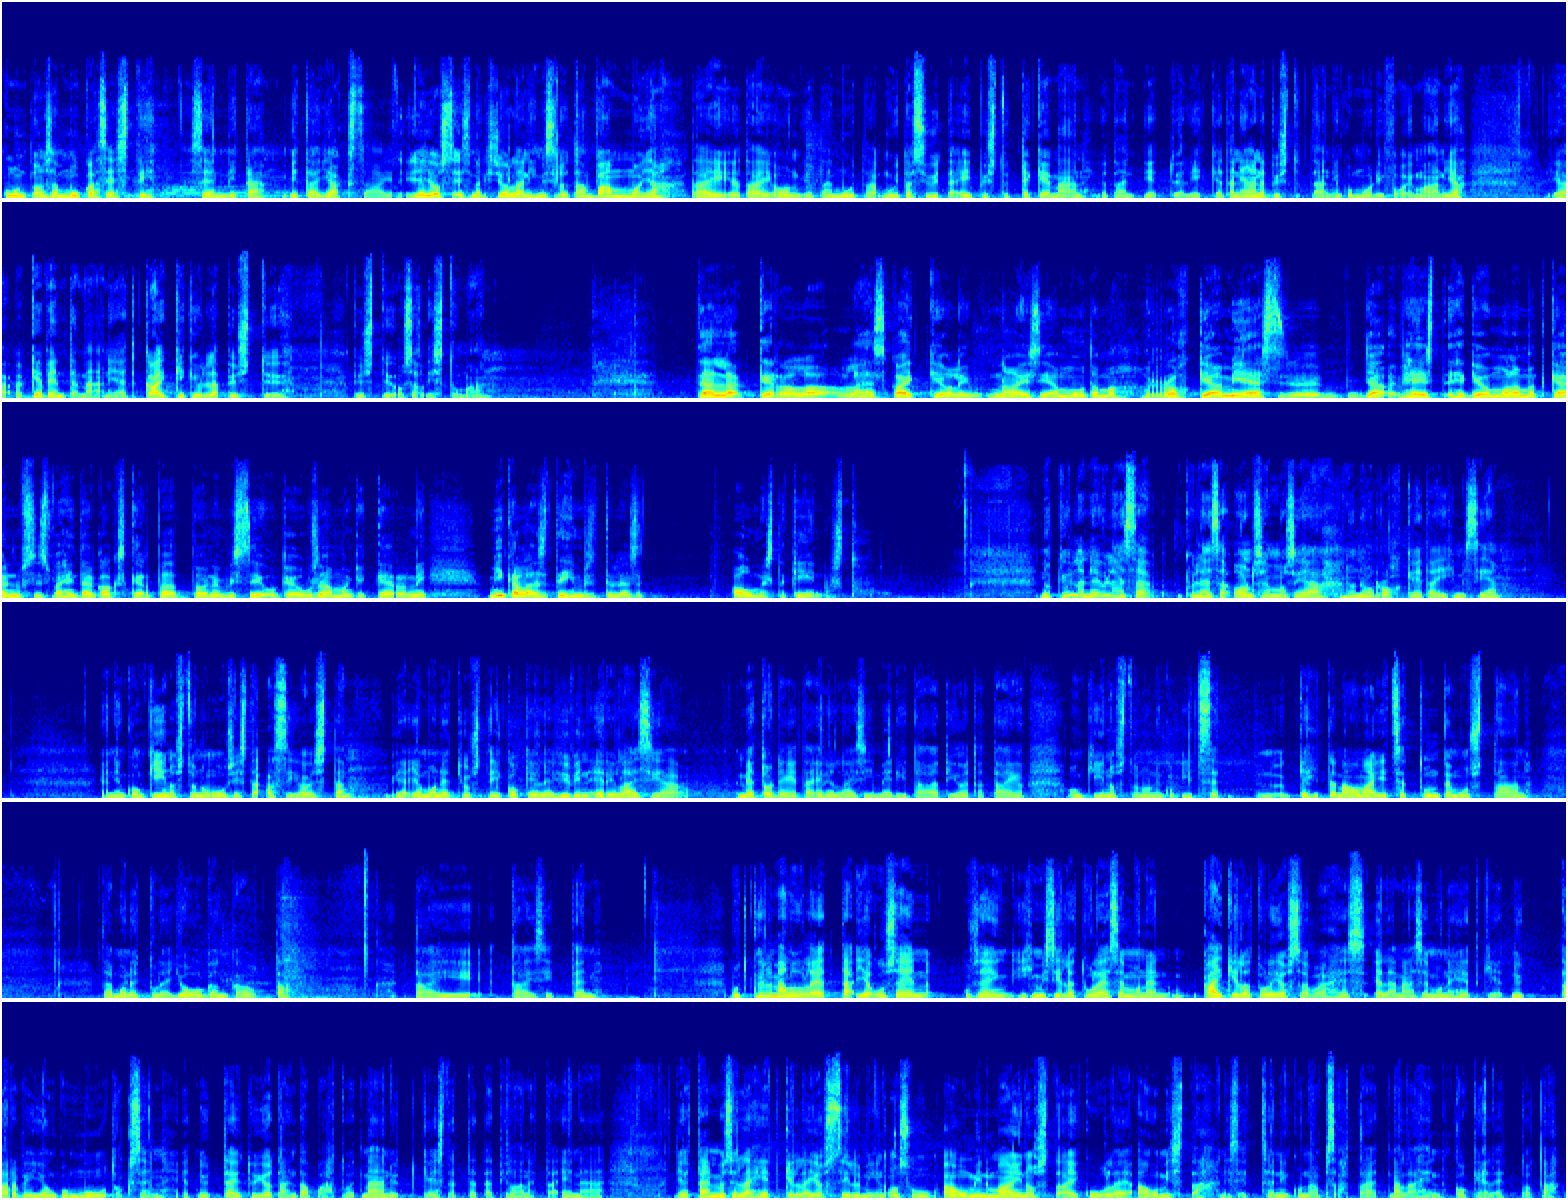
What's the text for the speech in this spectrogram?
kuntonsa mukaisesti sen, mitä, mitä jaksaa. Ja jos esimerkiksi jollain ihmisillä on jotain vammoja tai, tai on jotain muita, muita syitä, ei pysty tekemään jotain tiettyjä liikkeitä, niin aina pystytään niin kuin modifoimaan ja, ja keventämään. Ja että kaikki kyllä pystyy, pystyy osallistumaan. Tällä kerralla lähes kaikki oli naisia, muutama rohkea mies, ja heistä, hekin on molemmat käynyt siis vähintään kaksi kertaa, toinen vissiin oikein useammankin kerran, niin minkälaiset ihmiset yleensä Aumista kiinnostuu? No kyllä ne yleensä, yleensä on semmoisia, no ne on rohkeita ihmisiä, ja niin kuin on kiinnostunut uusista asioista, ja, ja monet justiin kokeilee hyvin erilaisia metodeita, erilaisia meditaatioita tai on kiinnostunut niin kuin itse, kehittämään omaa itsetuntemustaan. Tai monet tulee joogan kautta. Tai, tai sitten, mutta kyllä mä luulen, että ja usein, usein ihmisillä tulee semmoinen, kaikilla tulee jossain vaiheessa elämään semmoinen hetki, että nyt tarvii jonkun muutoksen, että nyt täytyy jotain tapahtua, että mä en nyt kestä tätä tilannetta enää. Ja tämmöisellä hetkellä, jos silmiin osuu Aumin mainosta tai kuulee Aumista, niin sit se niin kuin napsahtaa, että mä lähden kokeilemaan tota.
